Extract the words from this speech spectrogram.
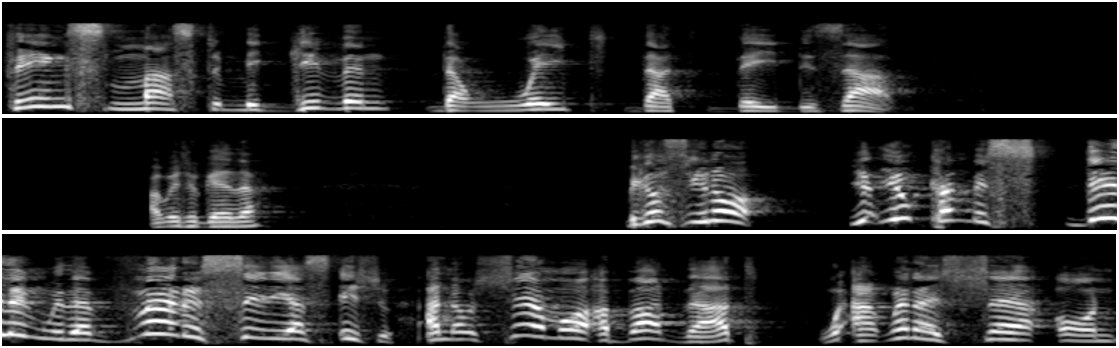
Things must be given the weight that they deserve. Are we together? Because, you know, you, you can be dealing with a very serious issue. And I'll share more about that uh, when I share on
